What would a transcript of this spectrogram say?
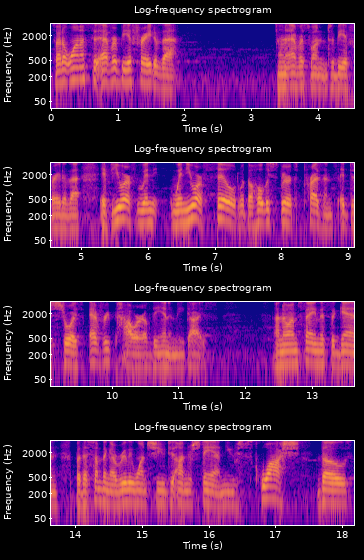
So I don't want us to ever be afraid of that. I don't ever want to be afraid of that. If you are when when you are filled with the Holy Spirit's presence, it destroys every power of the enemy, guys. I know I'm saying this again, but that's something I really want you to understand. You squash those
